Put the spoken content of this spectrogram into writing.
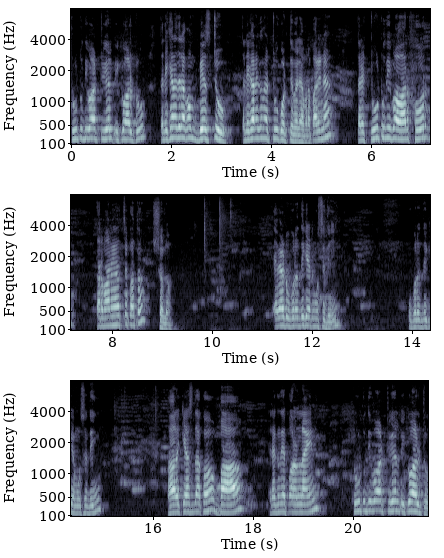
two to the power twelve equal to তাহলে এখানে যেরকম বেস টু তাহলে এখানে কিন্তু টু করতে পারি, আমরা পারি না? তাহলে two to the power four তার মানে হচ্ছে কত? ষোলো। এবার একটু উপরের দিকে একটু মুছে দিই। উপরের দিকে মুছে দিই। তাহলে কি আছে দেখো? বা, এটা কিন্তু পরের line two to the power twelve equal to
